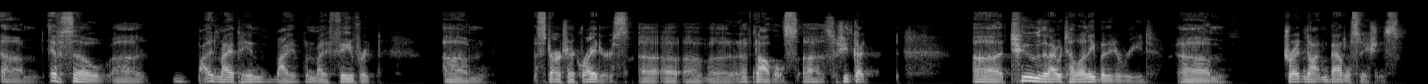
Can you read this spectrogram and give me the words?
um, if so, uh, in my opinion, my one of my favorite um, Star Trek writers uh, of uh, of novels. Uh, so she's got uh, two that I would tell anybody to read: um, Dreadnought and Battle Stations,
